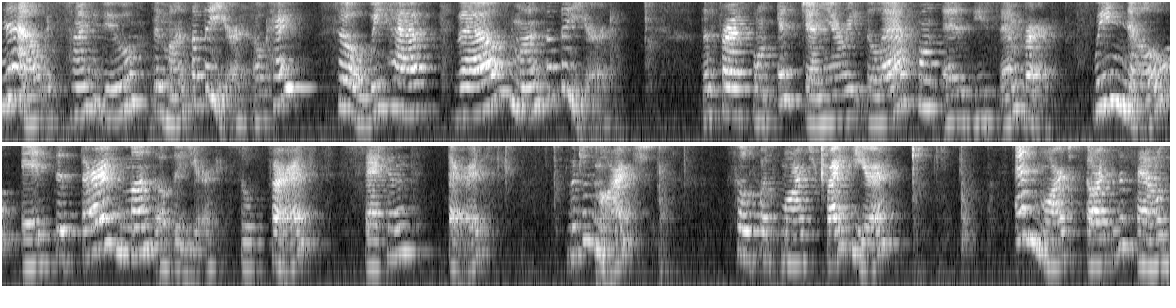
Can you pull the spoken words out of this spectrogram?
now it's time to do the months of the year, okay? So we have 12 months of the year. The first one is January, the last one is December we know it's the third month of the year. So first, second, third, which is March. So we'll put March right here. And March starts with the sound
